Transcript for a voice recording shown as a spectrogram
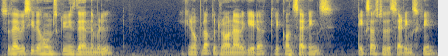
So there we see the home screen is there in the middle. You can open up the draw navigator, click on settings, takes us to the settings screen.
